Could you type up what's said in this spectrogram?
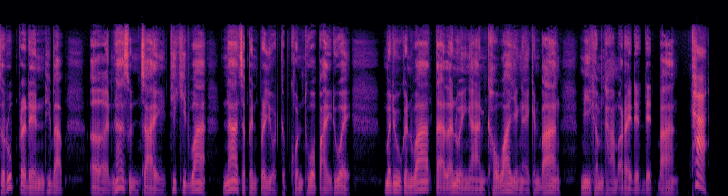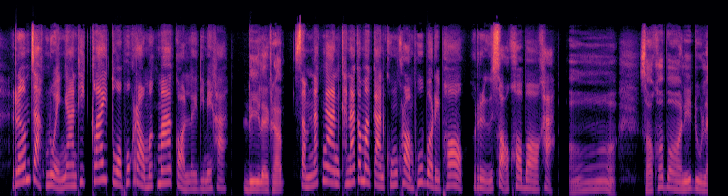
สรุปประเด็นที่แบบ เออน่าสนใจที่คิดว่าน่าจะเป็นประโยชน์กับคนทั่วไปด้วย มาดูกันว่าแต่ละหน่วยงานเขาว่ายังไงกันบ้าง มีคำถามอะไรเด็ด ๆ บ้าง ค่ะ เริ่มจากหน่วยงานที่ใกล้ตัวพวกเรามาก ๆ ก่อนเลยดีไหมคะ ดีเลยครับ สำนักงานคณะกรรมการคุ้มครองผู้บริโภค หรือสคบค่ะ อ๋อ สคบนี้ดูแล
